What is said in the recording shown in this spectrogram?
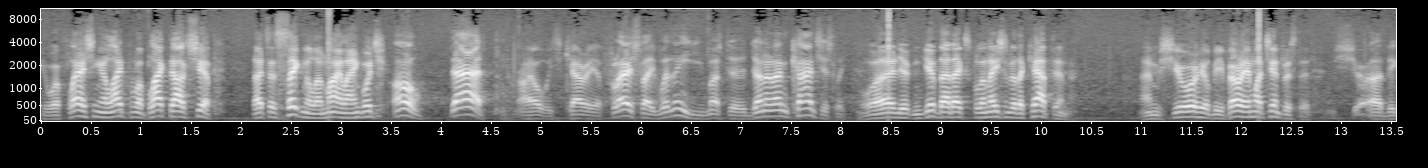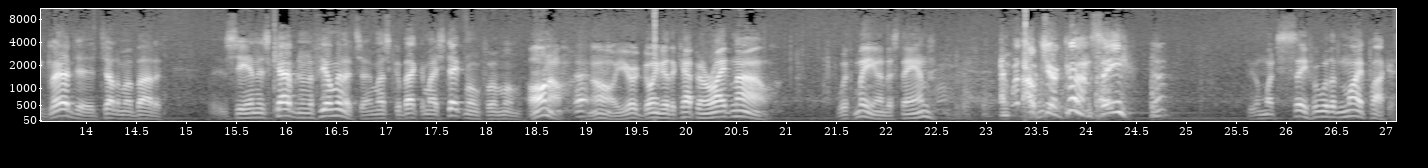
You were flashing a light from a blacked out ship. That's a signal in my language. Oh, that. I always carry a flashlight with me. You must have done it unconsciously. Well, you can give that explanation to the captain. I'm sure he'll be very much interested. Sure, I'd be glad to tell him about it. See you in his cabin in a few minutes. I must go back to my stateroom for a moment. Oh, no. Uh, no, you're going to the captain right now. With me, understand? And without your gun, see? Feel much safer with it in my pocket.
